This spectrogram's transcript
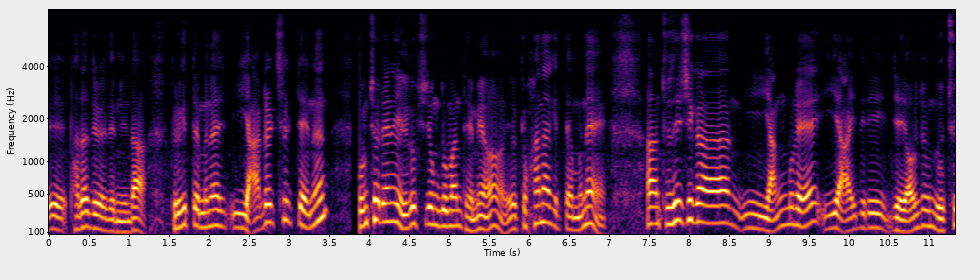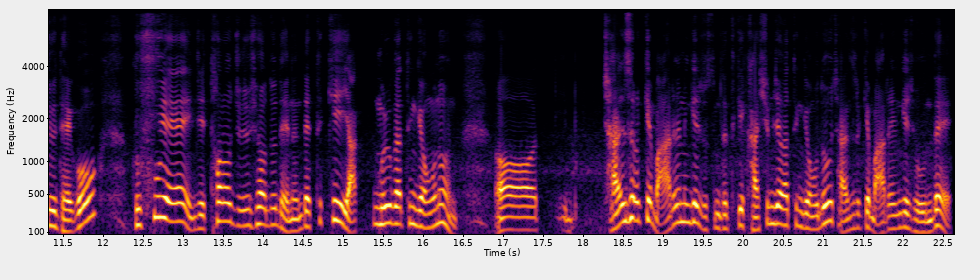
예, 받아들여야 됩니다. 그렇기 때문에 이 약을 칠 때는 봄철에는 7시 정도만 되면 이렇게 환하기 때문에 한 두세 시간 이 약물에 이 아이들이 이제 어느 정도 노출되고 그 후에 이제 털어주셔도 되는데 특히 약물 같은 경우는 어 이- 자연스럽게 마르는 게 좋습니다. 특히 가심제 같은 경우도 자연스럽게 마르는 게 좋은데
